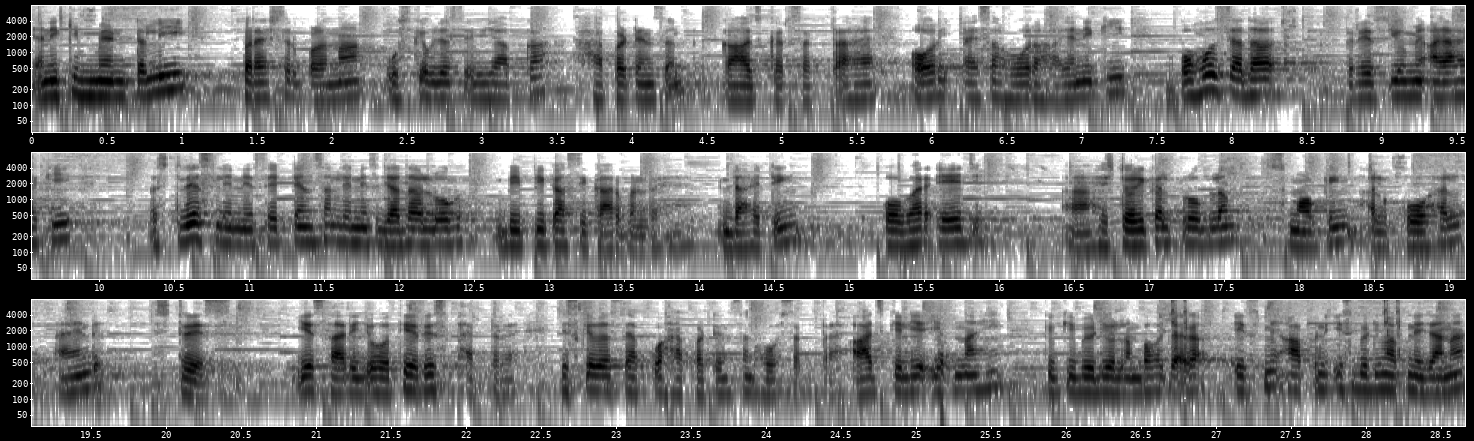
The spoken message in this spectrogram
यानी कि मेंटली प्रेशर पड़ना, उसके वजह से भी आपका हाइपरटेंशन काज कर सकता है। और ऐसा हो रहा है, यानी कि बहुत ज़्यादा रेशियो में आया है कि स्ट्रेस लेने से टेंशन लेने से ज़्यादा लोग बीपी का शिकार बन रहे हैं। Dieting over age historical problem smoking alcohol and stress ये सारी जो होती है रिस्क फैक्टर है जिसकी वजह से आपको हाइपरटेंशन हो सकता है। आज के लिए इतना ही, क्योंकि वीडियो लंबा हो जाएगा। इसमें आपने, इस वीडियो में आपने जाना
